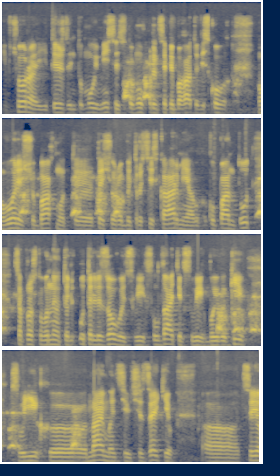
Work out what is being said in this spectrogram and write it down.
і вчора, і тиждень тому, і місяць тому, в принципі, багато військових говорять, що Бахмут, е, те, що робить російська армія, окупант тут, це просто вони утилізовують своїх солдатів, своїх бойовиків, своїх е, найманців чи зеків. Е, це є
